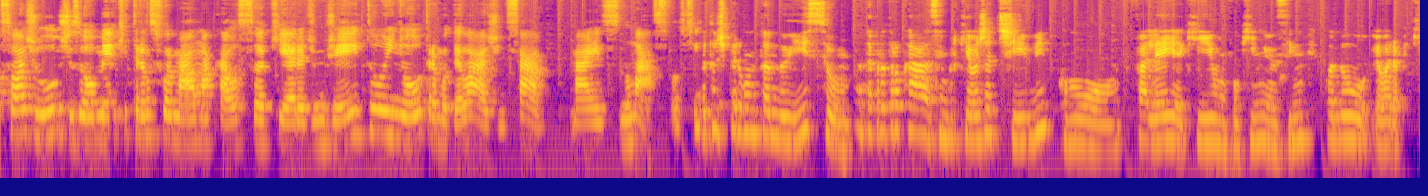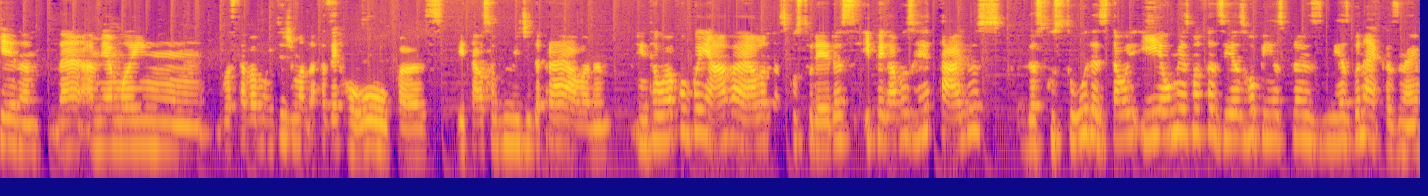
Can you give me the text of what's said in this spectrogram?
Só ajustes ou meio que transformar uma calça que era de um jeito em outra modelagem, sabe? Mas no máximo, assim. Eu tô te perguntando isso até para trocar, assim, porque eu já tive, como falei aqui um pouquinho, assim, quando eu era pequena, né, a minha mãe gostava muito de mandar fazer roupas e tal, sob medida para ela, né. Então eu acompanhava ela nas costureiras e pegava os retalhos das costuras e tal, e eu mesma fazia as roupinhas para as minhas bonecas, né?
